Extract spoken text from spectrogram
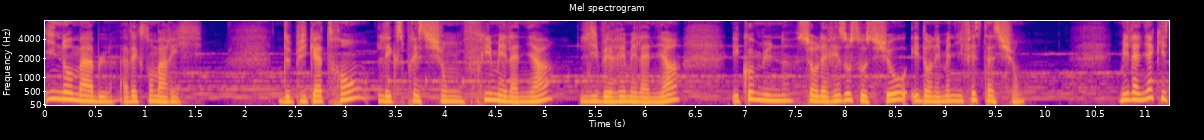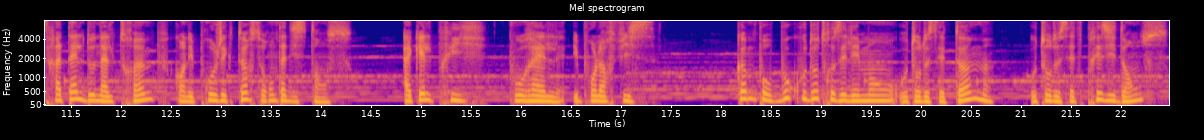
innommable avec son mari. Depuis quatre ans, l'expression Free Melania, libérer Melania, est commune sur les réseaux sociaux et dans les manifestations. Melania quittera-t-elle Donald Trump quand les projecteurs seront à distance? À quel prix? Pour elle et pour leur fils? Comme pour beaucoup d'autres éléments autour de cet homme, autour de cette présidence,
